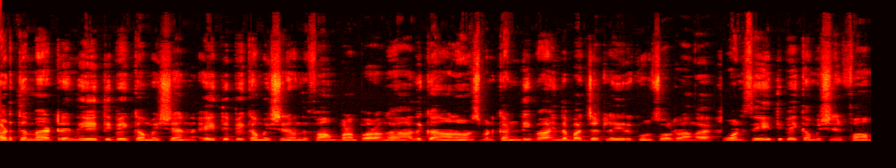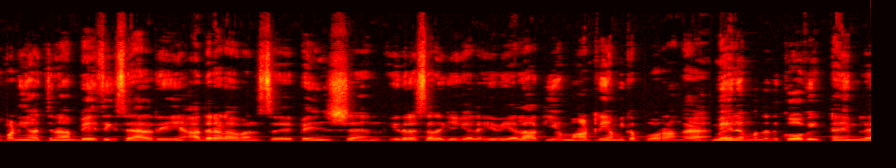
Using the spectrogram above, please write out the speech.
அடுத்த மேட்ரு இந்த எய்த்தி பே கமிஷன் எய்த்தி பே கமிஷனை வந்து ஃபார்ம் பண்ண போகிறாங்க அதுக்கான அனௌன்ஸ்மெண்ட் கண்டிப்பாக இந்த பட்ஜெட்டில் இருக்கும்னு சொல்கிறாங்க once eighth pay commission form பண்ணியாச்சுன்னா basic salary other allowance pension இதர சலுகைகள் இது எல்லாத்தையும் மாற்றி அமைக்க போகிறாங்க மேலும் வந்து இந்த கோவிட் டைமில்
